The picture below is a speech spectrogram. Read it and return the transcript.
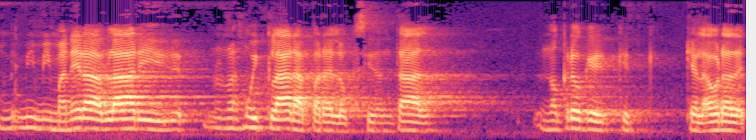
mi, mi- manera de hablar y no es muy clara para el occidental. No creo que, que- a la hora de...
